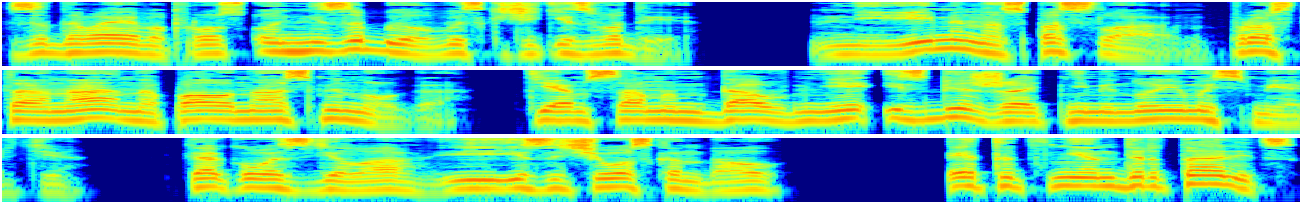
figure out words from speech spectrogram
Задавая вопрос, он не забыл выскочить из воды. «Не именно спасла, просто она напала на осьминога, тем самым дав мне избежать неминуемой смерти. Как у вас дела и из-за чего скандал?» «Этот неандерталец?»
